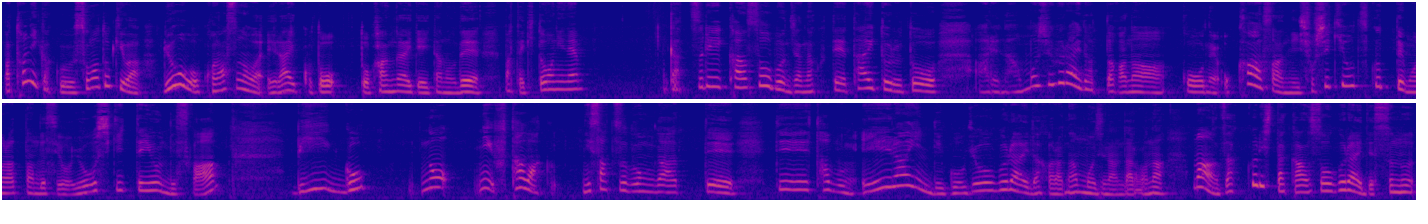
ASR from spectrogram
まあ、とにかくその時は量をこなすのは偉いことと考えていたので、まあ、適当にねがっつり感想文じゃなくてタイトルとあれ何文字ぐらいだったかなこうねお母さんに書式を作ってもらったんですよ。様式って言うんですか？B5 のに2枠2冊分があってで多分 A ラインで5行ぐらいだから何文字なんだろうな。まあざっくりした感想ぐらいで済む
